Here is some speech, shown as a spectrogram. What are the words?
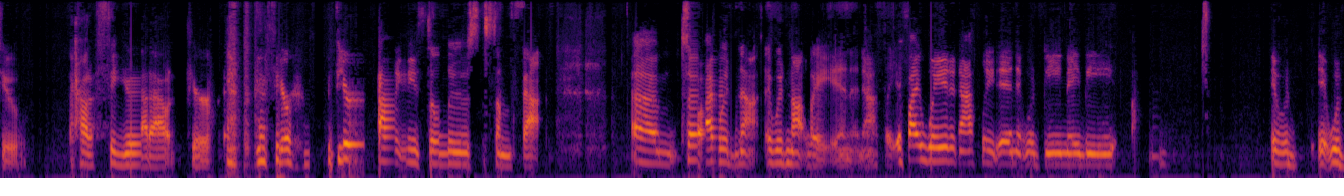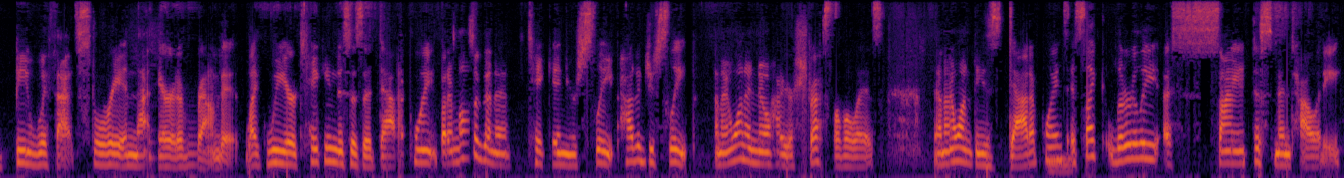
to how to figure that out if you're if you're if your athlete needs to lose some fat. Um, so I would not I would not weigh in an athlete. If I weighed an athlete in, it would be maybe it would it would be with that story and that narrative around it. Like we are taking this as a data point, but I'm also going to take in your sleep. How did you sleep? And I want to know how your stress level is. And I want these data points. It's like literally a scientist mentality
